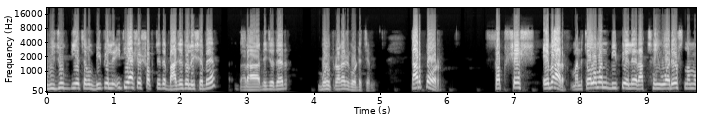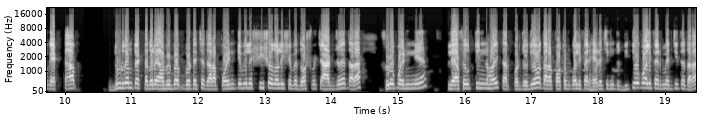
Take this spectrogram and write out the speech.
অভিযোগ দিয়েছে এবং বিপিএল এর ইতিহাসের সবচেয়ে বাজে দল হিসেবে তারা নিজেদের বহিঃপ্রকাশ ঘটেছে। তারপর সবশেষ এবার মানে চলমান বিপিএল এ রাজশাহী ওয়ারিয়র্স নামক একটা দুর্দান্ত একটা দলের আবির্ভাব ঘটেছে, যারা পয়েন্ট টেবিলের শীর্ষ দল হিসেবে দশ ম্যাচে আট জয়ে তারা ষোলো পয়েন্ট নিয়ে প্লে অফে উত্তীর্ণ হয়। তারপর যদিও তারা প্রথম কোয়ালিফায়ার হেরেছে, কিন্তু দ্বিতীয় কোয়ালিফায়ার ম্যাচ জিতে তারা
